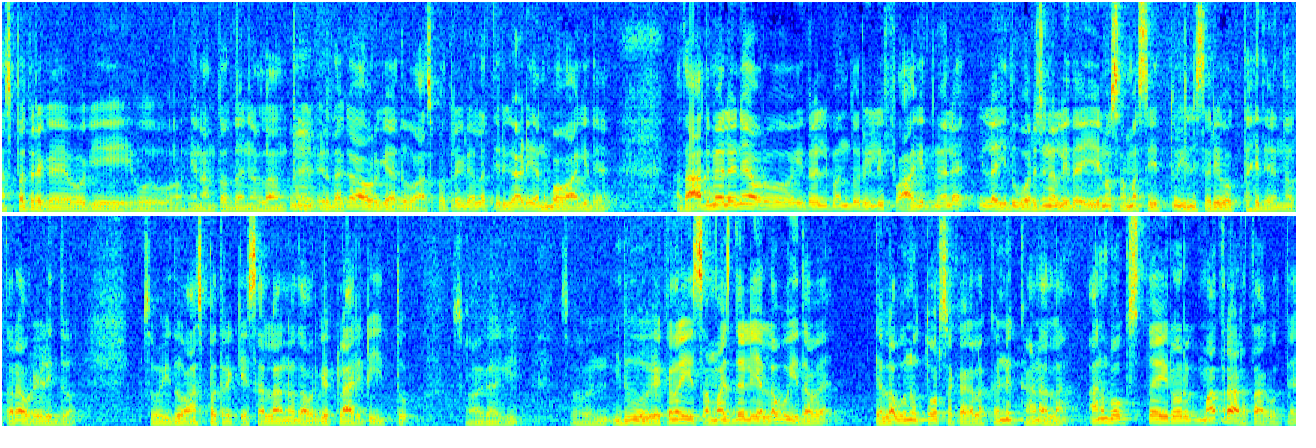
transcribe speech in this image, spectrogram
ಆಸ್ಪತ್ರೆಗೆ ಹೋಗಿ ಇವು ಏನು ಅಂಥದ್ದೇನಲ್ಲ ಅಂತ ಹೇಳಿದಾಗ ಅವ್ರಿಗೆ ಅದು ಆಸ್ಪತ್ರೆಗಳೆಲ್ಲ ತಿರುಗಾಡಿ ಅನುಭವ ಆಗಿದೆ. ಅದಾದಮೇಲೆ ಅವರು ಇದರಲ್ಲಿ ಬಂದು ರಿಲೀಫ್ ಆಗಿದ ಮೇಲೆ ಇಲ್ಲ, ಇದು ಒರಿಜಿನಲ್ ಇದೆ, ಏನೋ ಸಮಸ್ಯೆ ಇತ್ತು, ಇಲ್ಲಿ ಸರಿ ಹೋಗ್ತಾ ಇದೆ ಅನ್ನೋ ಥರ ಅವ್ರು ಹೇಳಿದ್ದು. ಸೊ ಇದು ಆಸ್ಪತ್ರೆ ಕೇಸ್ ಅಲ್ಲ ಅನ್ನೋದು ಅವ್ರಿಗೆ ಕ್ಲಾರಿಟಿ ಇತ್ತು. ಸೊ ಹಾಗಾಗಿ ಸೊ ಇದು ಯಾಕಂದರೆ ಈ ಸಮಾಜದಲ್ಲಿ ಎಲ್ಲವೂ ಇದ್ದಾವೆ ಎಲ್ಲವೂ ತೋರ್ಸೋಕ್ಕಾಗಲ್ಲ, ಕಣ್ಣಿಗೆ ಕಾಣಲ್ಲ. ಅನುಭವಿಸ್ದೇ ಇರೋರಿಗೆ ಮಾತ್ರ ಅರ್ಥ ಆಗುತ್ತೆ.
